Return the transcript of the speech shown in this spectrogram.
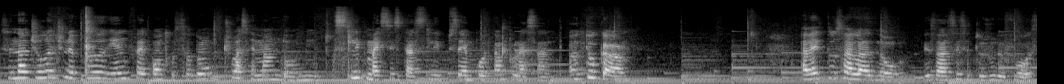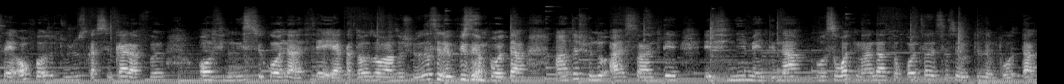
C'est naturel, tu ne peux rien faire contre ça. Donc, tu vas seulement dormir. Sleep, my sister, sleep. C'est important pour la santé. En tout cas, avec tout ça là, non. L'essentiel c'est toujours de forcer. On force toujours jusqu'à ce qu'à la fin, on finisse ce qu'on a fait. Et à 14 ans, on rentre chez nous. Ça c'est le plus important. Rentrer chez nous à santé et finir maintenant. Recevoir ton dans ton compte. Ça, ça c'est le plus important.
